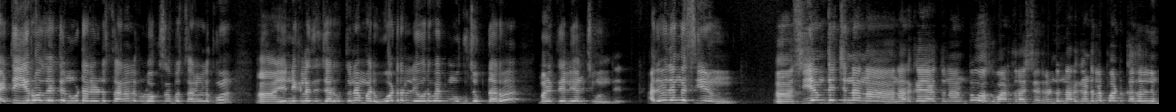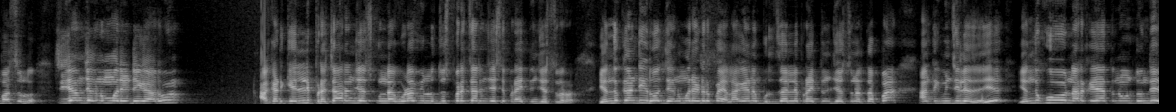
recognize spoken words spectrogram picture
అయితే ఈ రోజు అయితే నూట రెండు స్థానాలకు లోక్సభ స్థానాలకు ఎన్నికలు అయితే జరుగుతున్నాయి. మరి ఓటర్లు ఎవరి వైపు మొగ్గు చూపుతారో మనకు తెలియాల్సి ఉంది. అదేవిధంగా సీఎం సీఎం తెచ్చిన నా నరకయాతన అంటూ ఒక వార్త రాశారు. రెండున్నర గంటల పాటు కదలని బస్సులు. సీఎం జగన్మోహన్ రెడ్డి గారు అక్కడికి వెళ్ళి ప్రచారం చేసుకున్నా కూడా వీళ్ళు దుష్ప్రచారం చేసే ప్రయత్నం చేస్తున్నారు. ఎందుకంటే ఈరోజు జగన్మోహన్ రెడ్డిపై ఎలాగైనా బురదల్లే ప్రయత్నం చేస్తున్నారు తప్ప అంతకు మించి లేదు. ఎందుకు నరకయాతన ఉంటుంది?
